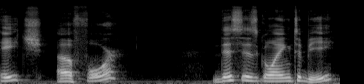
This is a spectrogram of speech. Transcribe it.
h of 4, this is going to be,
